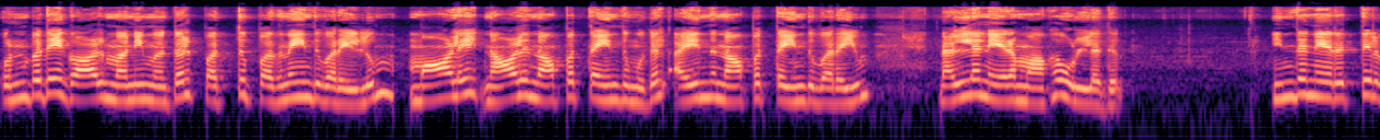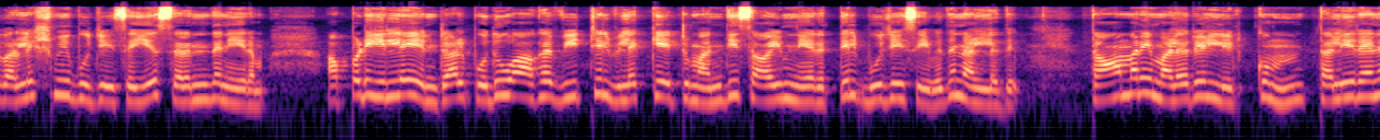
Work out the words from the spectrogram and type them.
ஒன்பதே கால் மணி முதல் பத்து பதினைந்து வரையிலும் மாலை நாலு நாற்பத்தைந்து முதல் ஐந்து நாற்பத்தைந்து வரையும் நல்ல நேரமாக உள்ளது. இந்த நேரத்தில் வரலட்சுமி பூஜை செய்ய சிறந்த நேரம். அப்படி இல்லை என்றால் பொதுவாக வீட்டில் விளக்கேற்றும் அந்தி சாயும் நேரத்தில் பூஜை செய்வது நல்லது. தாமரை மலரில் நிற்கும் தளிரென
